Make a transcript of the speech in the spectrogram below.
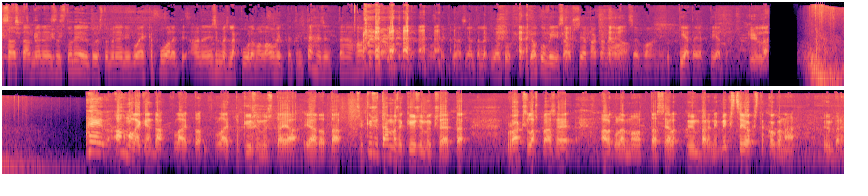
saattaa mennä niistä studiojutuista menee niin kuin ehkä puolet aina ensimmäisellä kuulemalla ohitte, että mitähän se nyt tähän hakitaan. mutta kyllä sieltä joku, joku viisaus siellä takana on, se vaan niin kuin tietäjät tietää. Kyllä. Hei, Ahmalegenda laitto, laitto kysymystä ja, ja tota, se kysyi tämmöisen kysymyksen, että kun Raksilas pääsee alkulemma ottaa siellä ympäri, niin miksi se juoksista kokonaan ympäri?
